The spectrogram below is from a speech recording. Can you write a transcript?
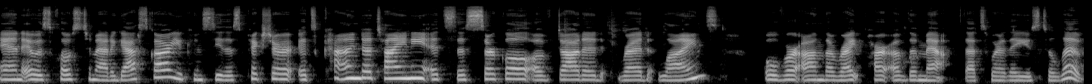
and it was close to Madagascar. You can see this picture. It's kind of tiny. It's this circle of dotted red lines over on the right part of the map. That's where they used to live.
